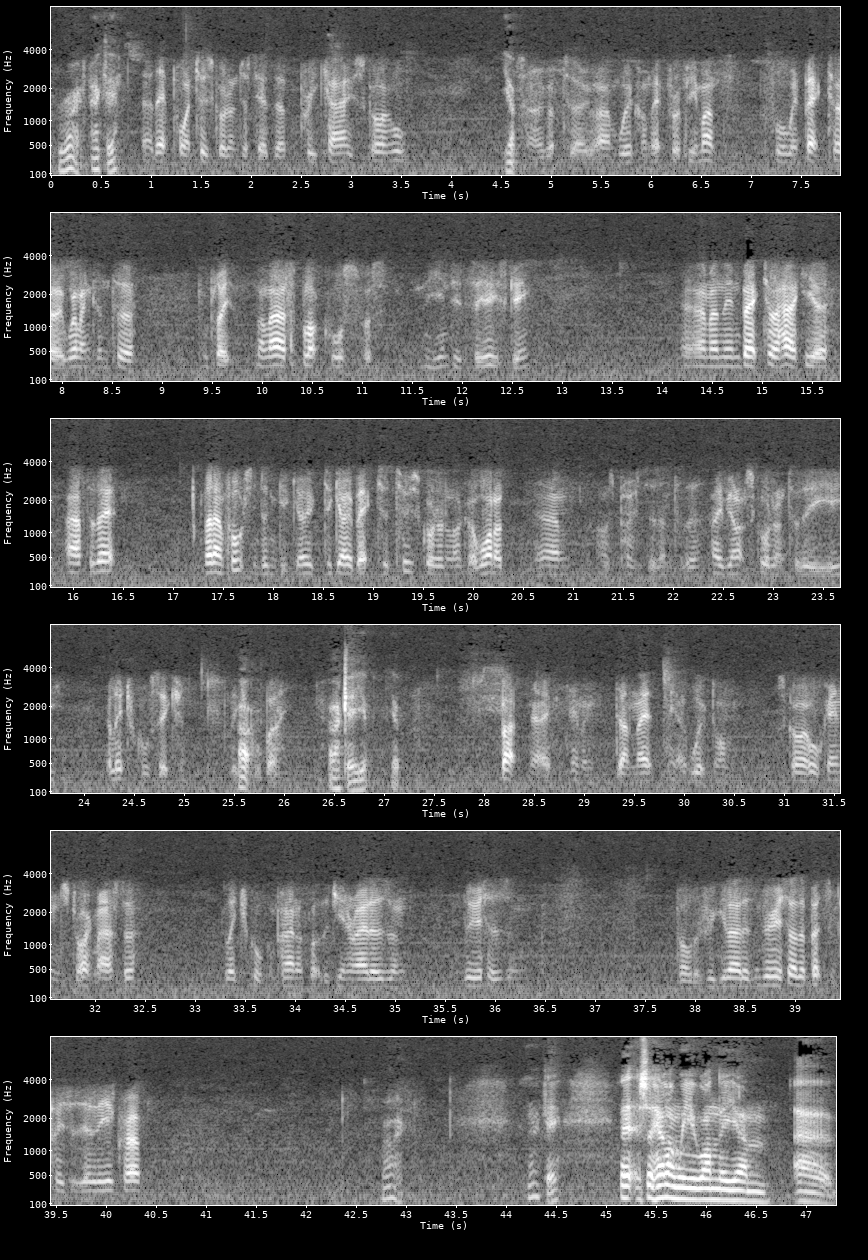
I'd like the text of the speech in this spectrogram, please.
Right. Okay. at that point, two squadron just had the pre-K Skyhawk. Yep. So I got to um, work on that for a few months before I went back to Wellington to complete my last block course for the NZCE scheme. Um, and then back to Ohakea after that. But unfortunately didn't get go, to go back to two squadron like I wanted. Um, I was posted into the avionics squadron to the electrical section, electrical bay. Okay. Yep. Yep. But know, having done that, you know, worked on Skyhawk and Strike Master electrical components like the generators and inverters and voltage regulators and various other bits and pieces out of the aircraft. Right. Okay. Uh, so, how long were you on the um, uh,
